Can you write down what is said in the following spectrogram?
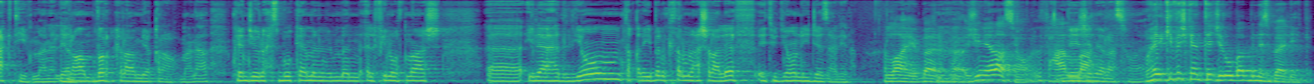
actifs معنا اللي راهم درك راهم يقراو. معناها كنجيو نحسبوا كامل من 2012 آه، إلى هذا اليوم تقريبا أكثر من 10000 étudiants اللي جاز علينا. الله يبارك. génération سبحان دي الله. génération. وهي كيفاش كانت تجربه بالنسبة لك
